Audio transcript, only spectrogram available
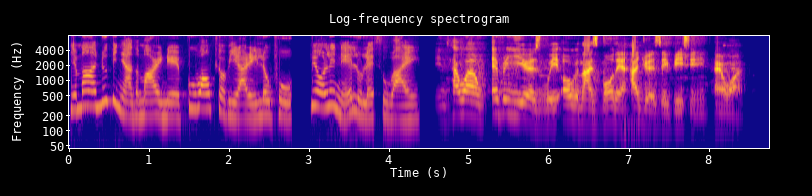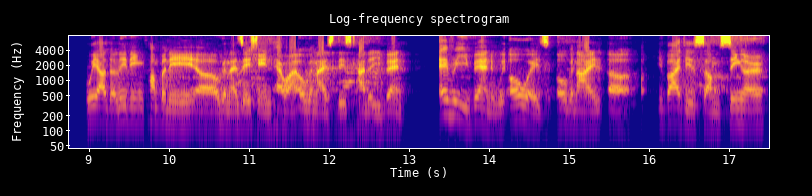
မြန်မာအမှုပညာသမားတွေနဲ့ပူးပေါင်းဖျော်ဖြေတာတွေလုပ်ဖို့မျှော်လင့်တယ်လို့လည်းဆိုပါတယ်။ In Taiwan, every year we organize more than 100 exhibitions in Taiwan. We are the leading company uh, organization in Taiwan organize this kind of event. Every event we always organize, uh, invited some singer,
